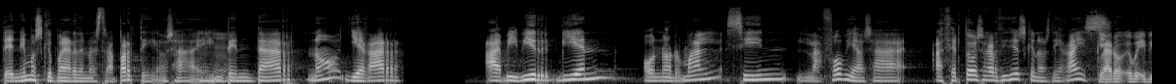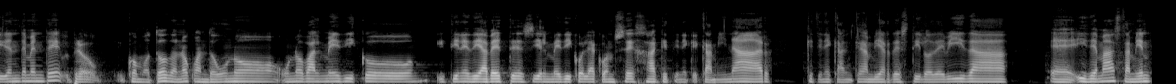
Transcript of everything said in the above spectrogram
tenemos que poner de nuestra parte, o sea, intentar, ¿no? Llegar a vivir bien o normal sin la fobia, o sea, hacer todos los ejercicios que nos digáis. Claro, evidentemente, pero como todo, ¿no? Cuando uno, uno va al médico y tiene diabetes y el médico le aconseja que tiene que caminar, que tiene que cambiar de estilo de vida eh, y demás, también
